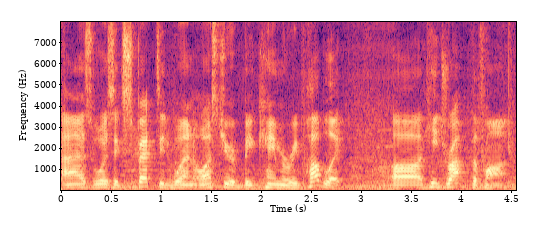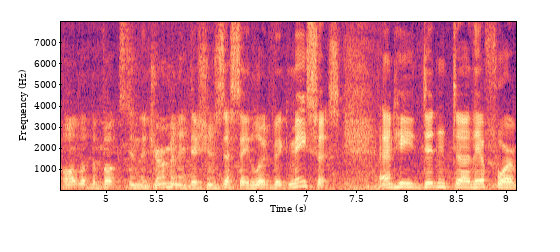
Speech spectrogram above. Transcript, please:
as was expected when Austria became a republic, uh, he dropped the von. All of the books in the German editions just say Ludwig Mises, and he didn't uh, therefore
